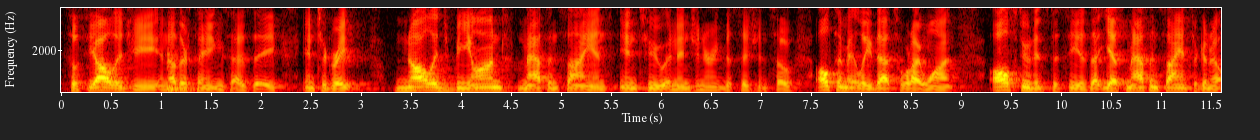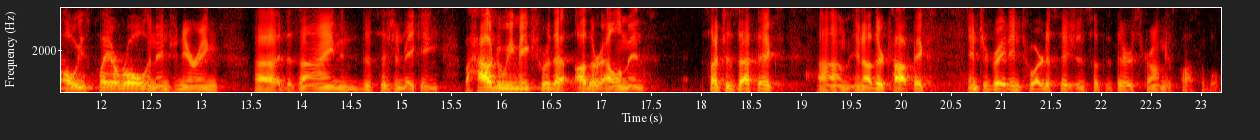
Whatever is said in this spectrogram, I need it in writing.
sociology and other things as they integrate knowledge beyond math and science into an engineering decision. So ultimately, that's what I want all students to see is that yes, math and science are going to always play a role in engineering uh, design and decision making, but how do we make sure that other elements, such as ethics um, and other topics, integrate into our decisions so that they're as strong as possible?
